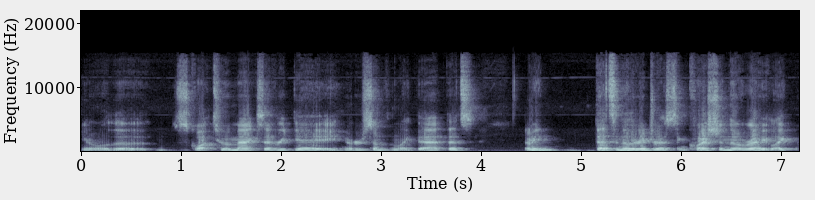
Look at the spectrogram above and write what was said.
you know the squat to a max every day or something like that. That's i mean that's another interesting question though right? Like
